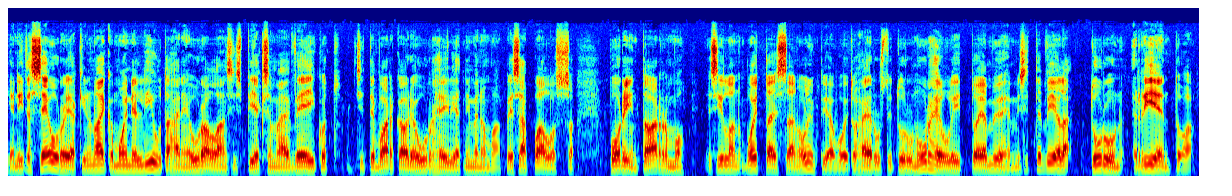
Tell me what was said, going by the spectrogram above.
Ja niitä seurojakin on aikamoinen liuta hänen urallaan, siis Pieksämäen Veikot, sitten Varkauden urheilijat nimenomaan pesäpallossa, Porin Tarmo. Ja silloin voittaessaan olympiavoito hän edusti Turun urheiluliittoa ja myöhemmin sitten vielä Turun rientoa.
